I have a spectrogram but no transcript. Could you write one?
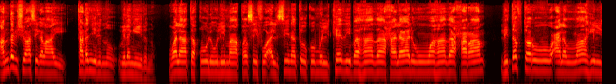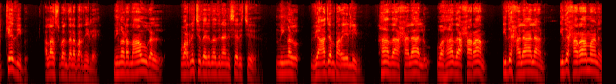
അന്ധവിശ്വാസികളായി തടഞ്ഞിരുന്നു വിലങ്ങിയിരുന്നു ولا تقولوا لما تصف ألسنتكم الكذب هذا حلال وهذا حرام ലിതഫ്തറു അലല്ലാഹിൽ കെദിബ്. അള്ളാഹു സുബാൻ തല പറഞ്ഞില്ലേ? നിങ്ങളുടെ നാവുകൾ വർണിച്ചു തരുന്നതിനനുസരിച്ച് നിങ്ങൾ വ്യാജം പറയല്ലേ? ഹാദ ഹലാൽ വഹാദ ഹറാം. ഇത് ഹലാലാണ് ഇത് ഹറാമാണ്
